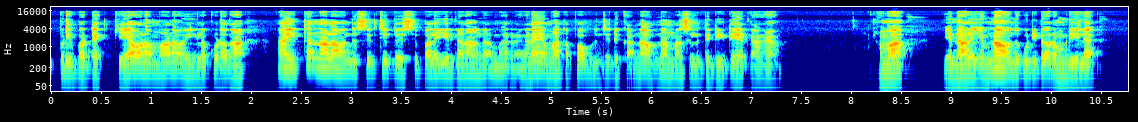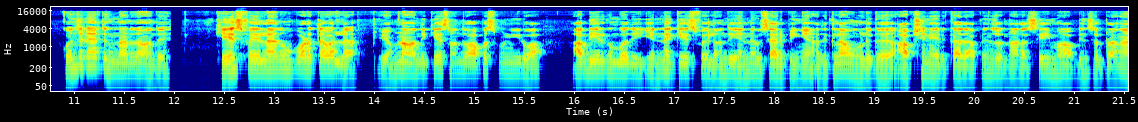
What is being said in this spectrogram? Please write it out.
இப்படிப்பட்ட கேவலமானவங்களை கூட தான் நான் இத்தனை நாளாக வந்து சிரித்து பேசி பழகியிருக்கேனாங்கிற மாதிரி ரங்கநாயமாக தப்பாக புரிஞ்சுட்டு கண்ணா அப்படின்னா மனசில் திட்டிகிட்டே இருக்காங்க. ஆமாம் என்னால் எம்னா வந்து கூட்டிகிட்டு வர முடியல. கொஞ்ச நேரத்துக்கு முன்னாடி தான் வந்து கேஸ் ஃபைல்லாம் எதுவும் போட தேவையில்ல. எம்னா வந்து கேஸ் வந்து வாபஸ் பண்ணிடுவா. அப்படி இருக்கும்போது என்ன கேஸ் ஃபைல் வந்து என்ன விசாரிப்பீங்க? அதுக்கெலாம் உங்களுக்கு ஆப்ஷனே இருக்காது அப்படின்னு சொன்னால சரிம்மா அப்படின்னு சொல்கிறாங்க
